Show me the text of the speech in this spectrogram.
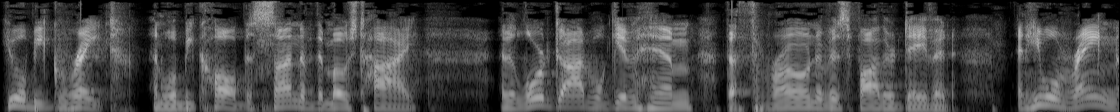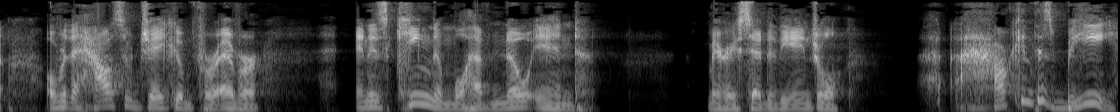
He will be great and will be called the Son of the Most High. And the Lord God will give him the throne of his father David, and he will reign over the house of Jacob forever and his kingdom will have no end. Mary said to the angel, How can this be,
